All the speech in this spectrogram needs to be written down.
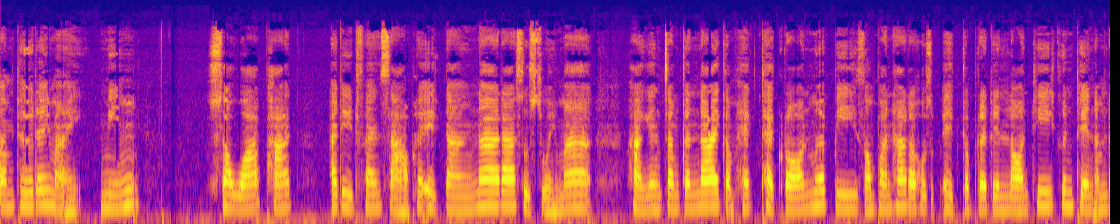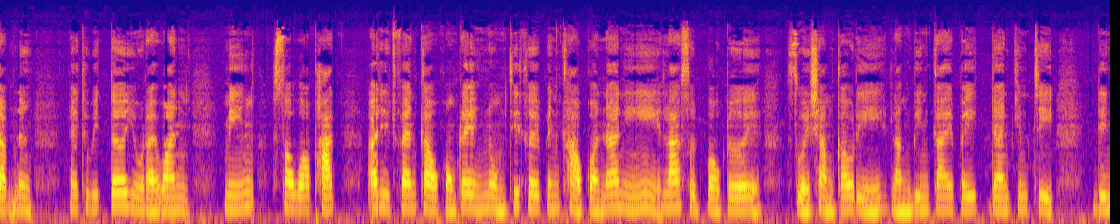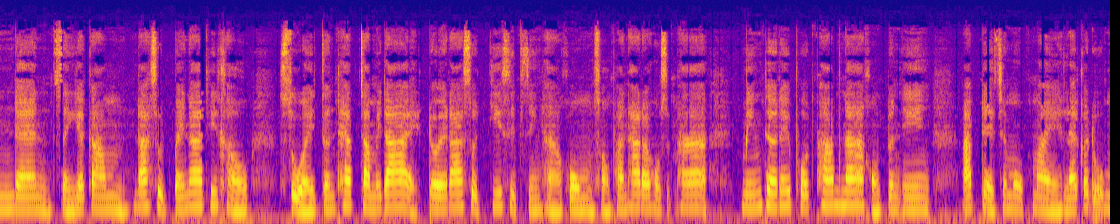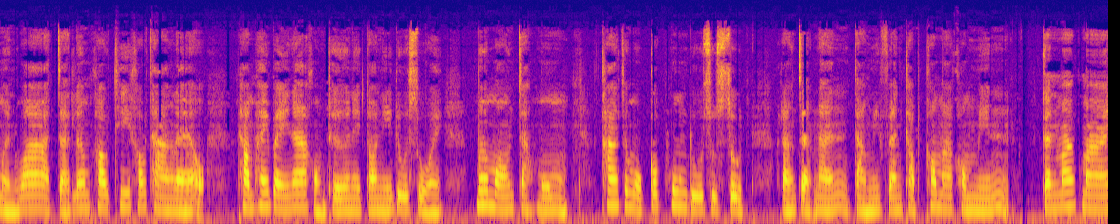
จำเธอได้ไหม มิ้ง สวพัฒน์อดีตแฟนสาวพระเอกดังหน้าล่าสุดสวยมาก หากยังจำกันได้กับแฮชแท็กร้อนเมื่อปี 2561 กับประเด็นร้อนที่ขึ้นเทรนอันดับหนึ่งในทวิตเตอร์อยู่หลายวัน มิ้ง สวพัฒน์อดีตแฟนเก่าของพระเอกหนุ่มที่เคยเป็นข่าวก่อนหน้านี้ ล่าสุดบอกเลย สวยฉ่ำเกาหลี หลังบินไกลไปแดนกิมจิ ดินแดนศัลยกรรม ล่าสุดใบหน้าที่เขาสวยจนแทบจำไม่ได้ โดยล่าสุด 20 สิงหาคม 2565 มิ้งเธอได้โพสต์ภาพหน้าของตนเอง อัปเดตจมูกใหม่ และก็ดูเหมือนว่าจะเริ่มเข้าที่เข้าทางแล้วทำให้ใบหน้าของเธอในตอนนี้ดูสวย เมื่อมองจากมุม ข้างจมูกก็พุ่งดูสุดๆ หลังจากนั้นต่างมีแฟนคลับเข้ามาคอมเมนต์กันมากมาย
